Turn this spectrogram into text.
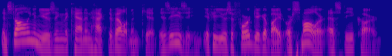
Installing and using the Canon Hack Development Kit is easy if you use a 4 GB or smaller SD card.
